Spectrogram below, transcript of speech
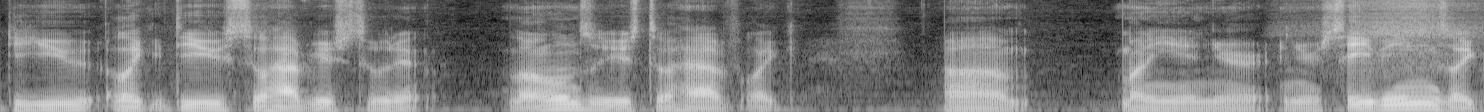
do you like do you still have your student loans or you still have like um, money in your in your savings like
